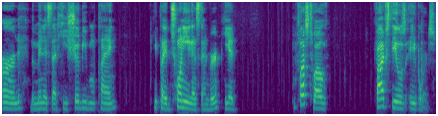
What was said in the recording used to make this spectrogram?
earned the minutes that he should be playing, he played 20 against Denver. He had plus 12, five steals, eight boards.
